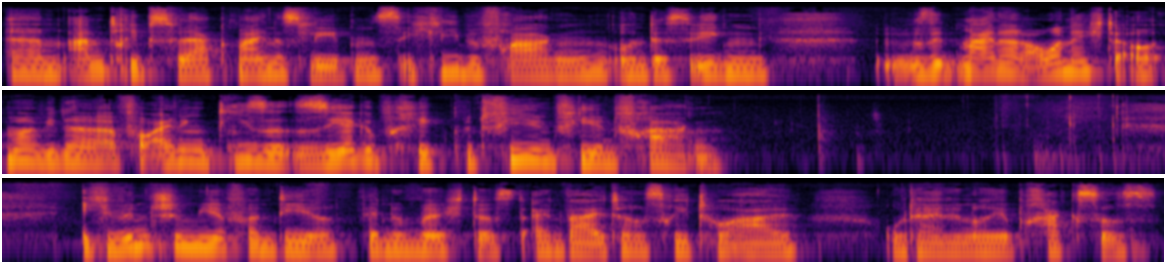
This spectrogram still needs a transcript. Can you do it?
ähm, Antriebswerk meines Lebens. Ich liebe Fragen und deswegen sind meine Rauhnächte auch immer wieder, vor allen Dingen diese, sehr geprägt mit vielen, vielen Fragen. Ich wünsche mir von dir, wenn du möchtest, ein weiteres Ritual oder eine neue Praxis.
